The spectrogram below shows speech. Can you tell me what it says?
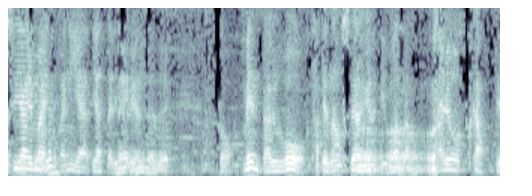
試合前とかにややったりすねるやつ、みんなで。そう。メンタルを立て直してあげるっていう技、うんうんあれを使って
